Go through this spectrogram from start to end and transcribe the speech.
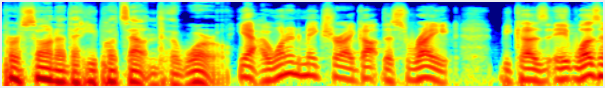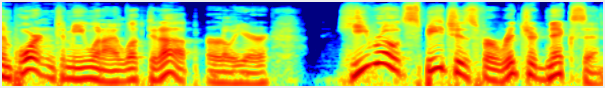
persona that he puts out into the world. Yeah, I wanted to make sure I got this right because it was important to me when I looked it up earlier. He wrote speeches for Richard Nixon.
